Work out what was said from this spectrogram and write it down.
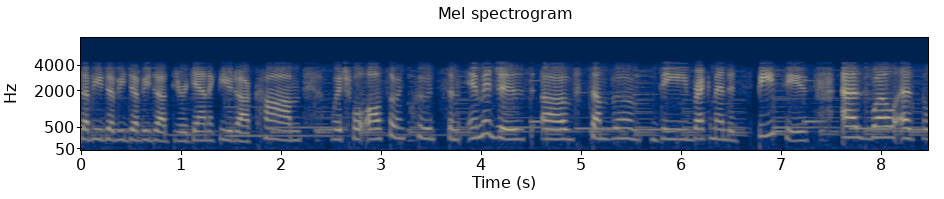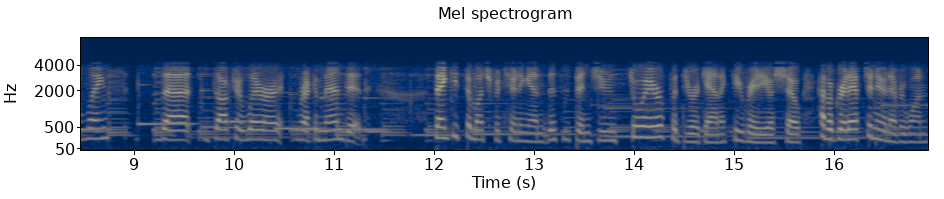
www.theorganicview.com, which will also include some images of some of the recommended species, as well as the links that Dr. Lehrer recommended. Thank you so much for tuning in. This has been June Stoyer with the Organic View Radio Show. Have a great afternoon, everyone.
